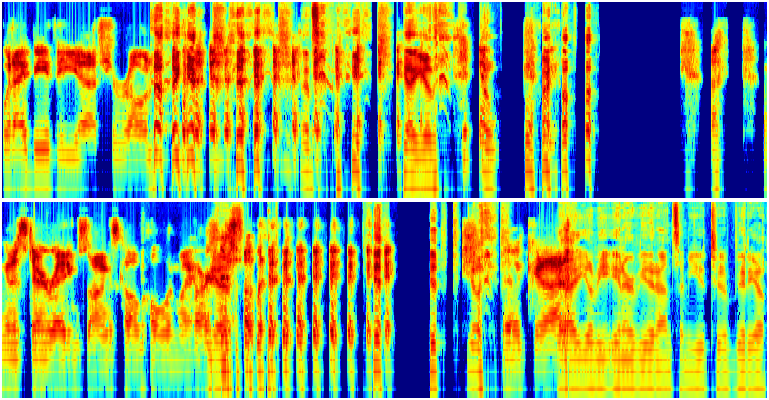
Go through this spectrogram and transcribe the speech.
Would I be the uh, Cherone? Yeah, you're the, the I'm gonna start writing songs called "Hole in My Heart" Yes. or something. you'll, oh yeah, God! you'll be interviewed on some YouTube video.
